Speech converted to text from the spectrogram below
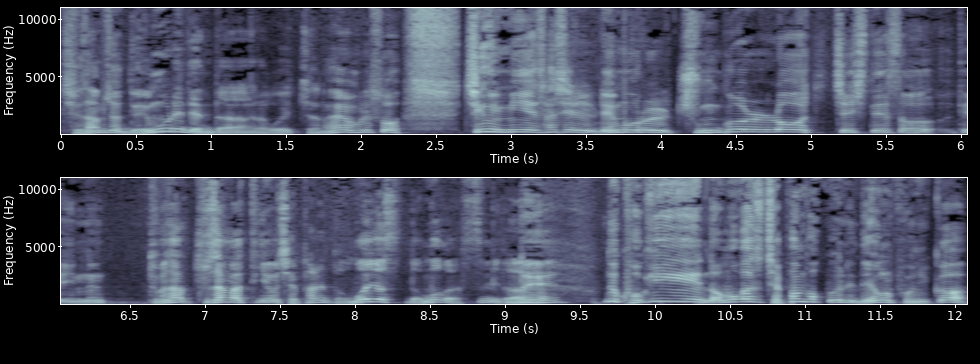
제3자 뇌물이 된다라고 했잖아요. 그래서 지금 이미 사실 뇌물을 준 걸로 제시돼서 돼 있는 두산, 두산 같은 경우 재판에 넘어졌 넘어갔습니다. 네. 근데 거기 넘어가서 재판 받고 있는 내용을 보니까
